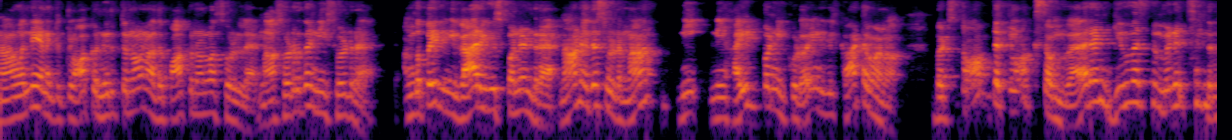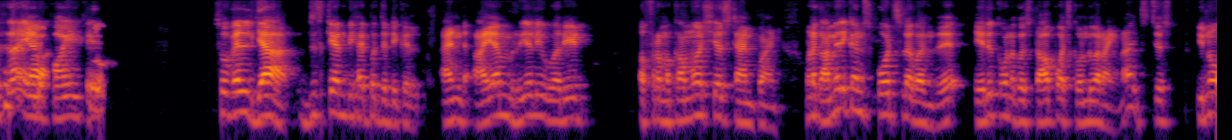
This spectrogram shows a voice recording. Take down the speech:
நான் வந்து எனக்கு கிளாக்க நிறுத்தணும் நான் அதை பார்க்கணும்லாம் சொல்லல. நான் சொல்றத நீ சொல்ற. அங்க போய் நீ வேற யூஸ் பண்ணுன்ற. நானும் எதை சொல்றேன்னா நீ நீ ஹைட் பண்ணி கூட எங்களுக்கு காட்ட வேணாம். But stop the clock somewhere and give us the மினிட்ஸ்ன்றது தான் என்னோட பாயிண்ட் So, well, yeah, this can be hypothetical. And I am really worried from a commercial standpoint உனக்கு அமெரிக்கன் ஸ்போர்ட்ஸ்ல வந்து எதுக்கு உனக்கு ஸ்டாப் வாட்ச் கொண்டு வராங்கன்னா it's just you know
